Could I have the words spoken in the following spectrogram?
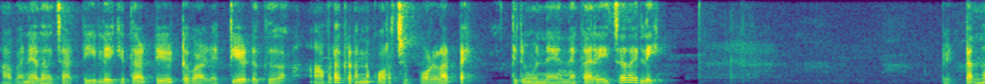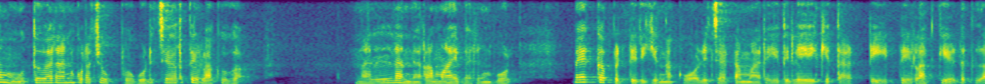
അവനേതാ ചട്ടിയിലേക്ക് തട്ടിയിട്ട് വഴറ്റിയെടുക്കുക. അവിടെ കിടന്ന് കുറച്ച് പൊള്ളട്ടെ. ഇത്തിരി മുന്നേ എന്നെ കരയിച്ചതല്ലേ? പെട്ടെന്ന് മൂത്ത് വരാൻ കുറച്ച് ഉപ്പ് കൂടി ചേർത്ത് ഇളക്കുക. നല്ല നിറമായി വരുമ്പോൾ മേക്കപ്പ് ഇട്ടിരിക്കുന്ന കോഴിച്ചേട്ടന്മാരെ ഇതിലേക്ക് തട്ടിയിട്ട് ഇളക്കിയെടുക്കുക.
